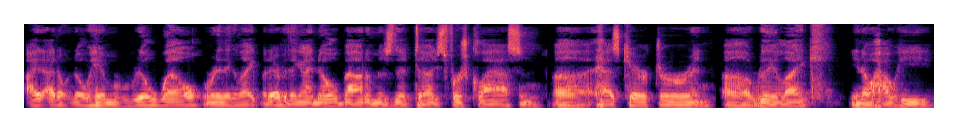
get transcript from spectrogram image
I, I, don't know him real well or anything like, but everything I know about him is that uh, he's first class and uh, has character and uh, really like you know how he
